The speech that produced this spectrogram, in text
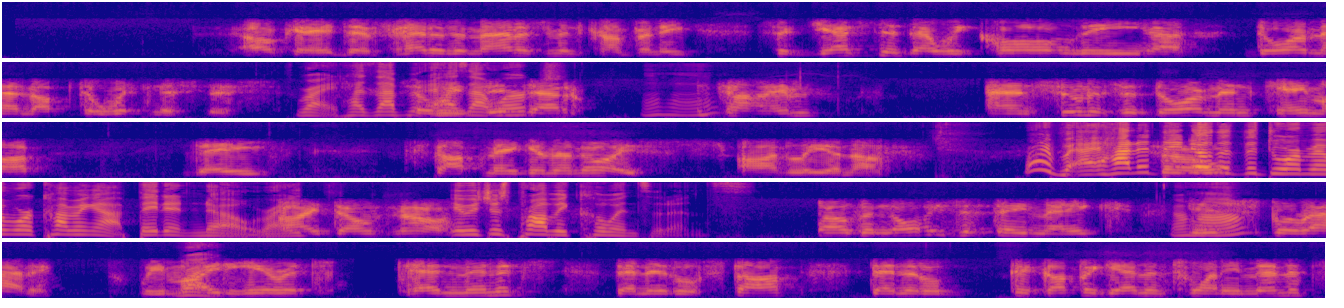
Okay, the head of the management company suggested that we call the uh, doorman up to witness this. Right. Has that So has that worked? That one time, and as soon as the doorman came up, they stopped making the noise. Oddly enough, Right. But how did they know that the doormen were coming up? They didn't know, right? I don't know. it was just probably coincidence. Well, the noise that they make Uh-huh. is sporadic. We might hear it 10 minutes, then it'll stop, then it'll pick up again in 20 minutes,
